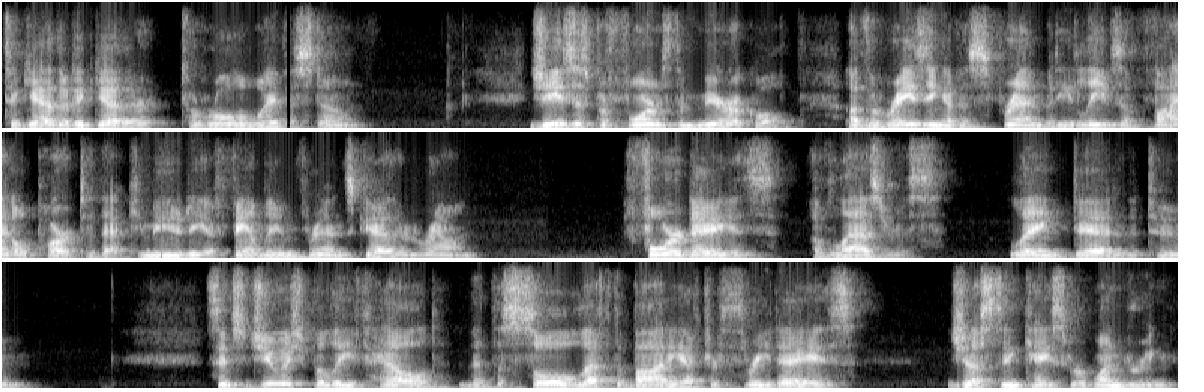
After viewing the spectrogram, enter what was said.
to gather together to roll away the stone. Jesus performs the miracle of the raising of his friend, but he leaves a vital part to that community of family and friends gathered around. Four days of Lazarus laying dead in the tomb. Since Jewish belief held that the soul left the body after three days, just in case we're wondering,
